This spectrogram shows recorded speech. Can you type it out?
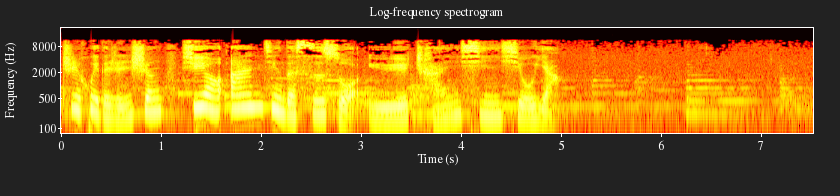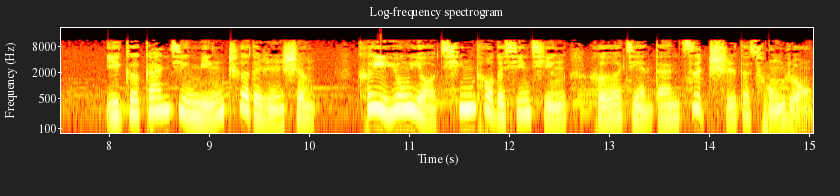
智慧的人生需要安静的思索与禅心修养。一个干净明澈的人生，可以拥有清透的心情和简单自持的从容，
